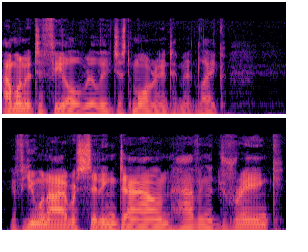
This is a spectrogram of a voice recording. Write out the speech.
I want it to feel really just more intimate. Like if you and I were sitting down having a drink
